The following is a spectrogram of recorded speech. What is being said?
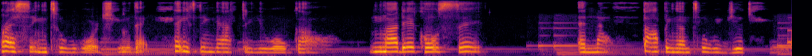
pressing towards you, that chasing after you, oh God. And not stopping until we get you.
